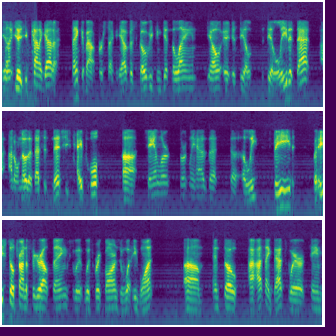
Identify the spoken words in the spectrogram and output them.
You know, you, you kind of got to think about for a second. Yeah, Vescovi can get in the lane. You know, is he a is he a lead at that? I, I don't know that that's his niche. He's capable. Uh, Chandler certainly has that uh, elite speed, but he's still trying to figure out things with, with Rick Barnes and what he wants. Um, and so I, I think that's where teams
